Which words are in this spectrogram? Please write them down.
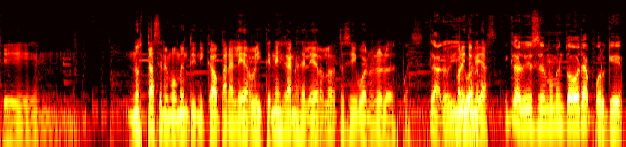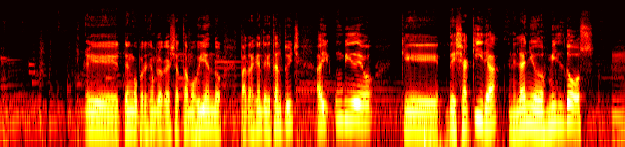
que mm, no estás en el momento indicado para leerlo y tenés ganas de leerlo, entonces bueno, lo después. Claro, y, bueno, y claro, y ese es el momento ahora porque eh, tengo, por ejemplo, acá ya estamos viendo, para la gente que está en Twitch, hay un video que de Shakira en el año 2002 Mm.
